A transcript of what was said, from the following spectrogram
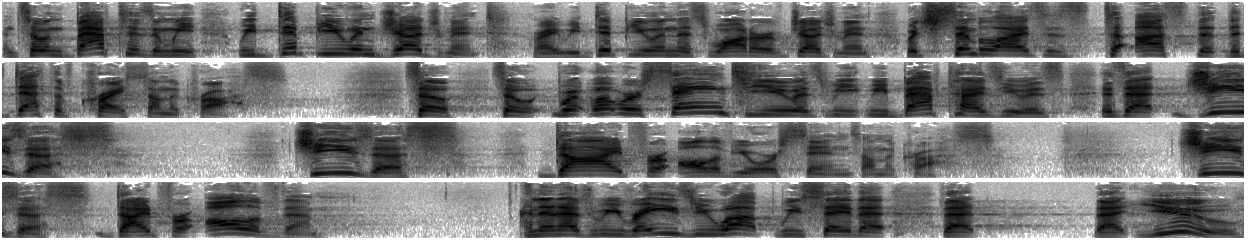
And so in baptism, we, we dip you in judgment, right? We dip you in this water of judgment, which symbolizes to us the, the death of Christ on the cross. So, so what we're saying to you as we, we baptize you is, is that Jesus, Jesus died for all of your sins on the cross. Jesus died for all of them. And then as we raise you up, we say that, that that you,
